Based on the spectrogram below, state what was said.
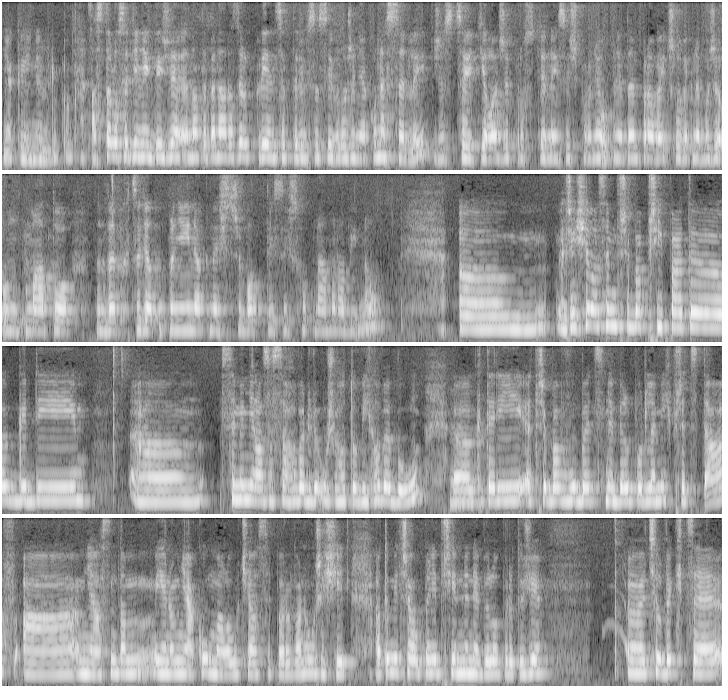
nějaké jiné mm-hmm. propagace. A stalo se ti někdy, že na tebe narazil klient, se kterým se si vyloženě jako nesedli, že cítila, že prostě nejseš pro ně úplně ten pravý člověk, nebo že on má to, ten web chce dělat úplně jinak, než třeba ty jsi schopná mu nabídnout? Um, řešila jsem třeba případ, kdy se mi měla zasahovat do už hotového webu, mm. který třeba vůbec nebyl podle mých představ a měla jsem tam jenom nějakou malou část separovanou řešit a to mi třeba úplně příjemné nebylo, protože eh, člověk chce,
